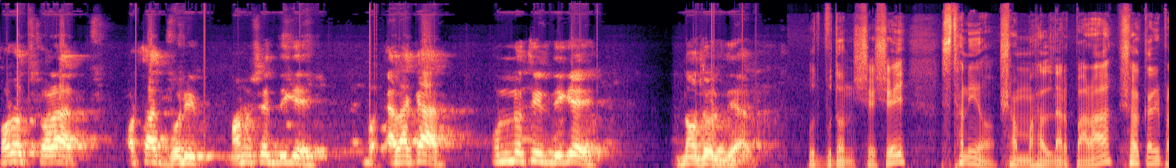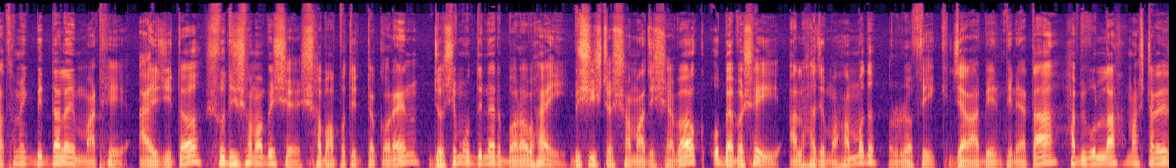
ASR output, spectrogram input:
খরচ করার অর্থাৎ গরিব মানুষের দিকে এলাকার উন্নতির দিকে নজর দেওয়ার উদ্বোধন শেষে স্থানীয় শাম্মাহালদার পাড়া সরকারি প্রাথমিক বিদ্যালয় মাঠে আয়োজিত সুধি সমাবেশে সভাপতিত্ব করেন জসিমউদ্দিনের বড় ভাই, বিশিষ্ট সমাজ সেবক ও ব্যবসায়ী আলহাজ মোহাম্মদ রফিক। জেলা বিএনপি নেতা, হাবিবুল্লাহ মাস্টারের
